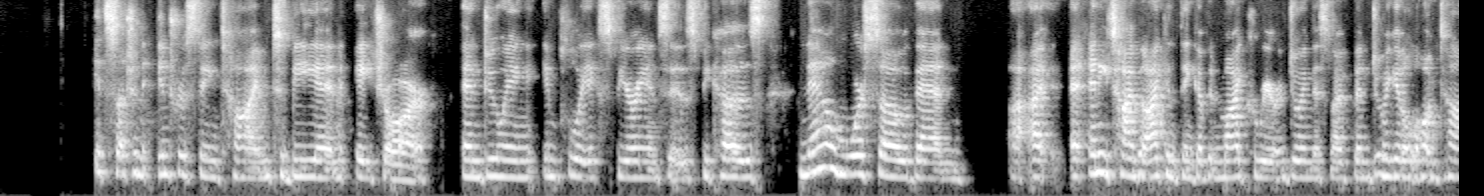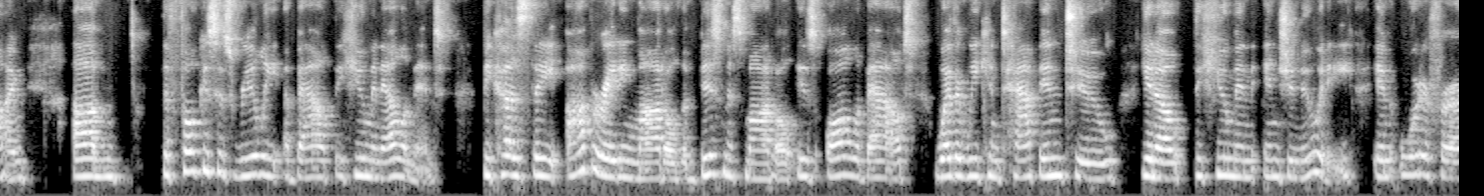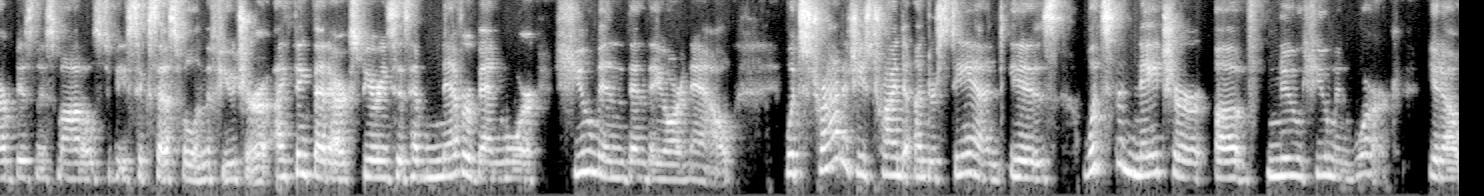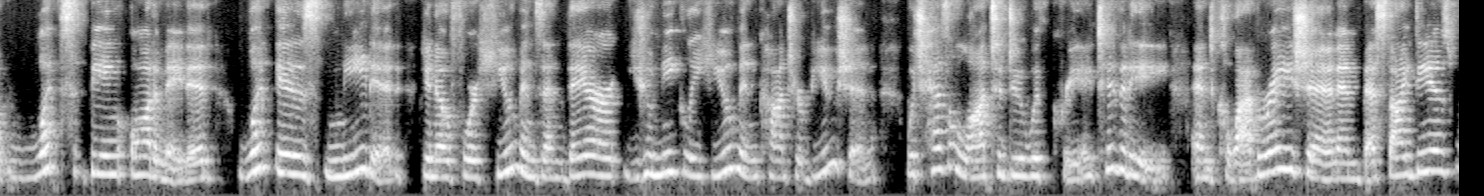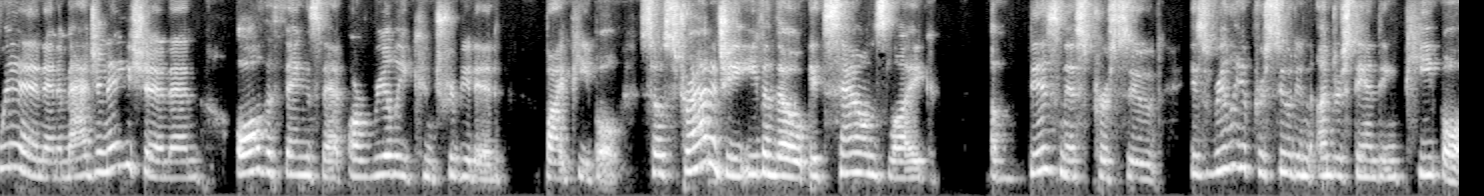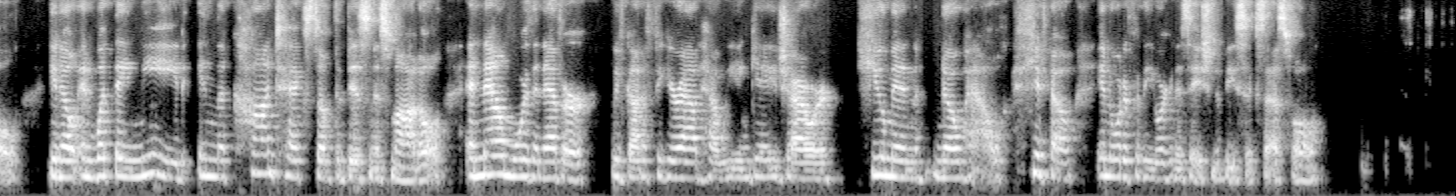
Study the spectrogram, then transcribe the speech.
it's such an interesting time to be in HR and doing employee experiences because now more so than I, any time that I can think of in my career and doing this, and I've been doing it a long time, um, the focus is really about the human element because the operating model the business model is all about whether we can tap into you know the human ingenuity in order for our business models to be successful in the future. I think that our experiences have never been more human than they are now. What strategy is trying to understand is what's the nature of new human work you know what's being automated what is needed you know for humans and their uniquely human contribution which has a lot to do with creativity and collaboration and best ideas win and imagination and all the things that are really contributed by people. So strategy even though it sounds like a business pursuit is really a pursuit in understanding people you know, and what they need in the context of the business model. And now more than ever, we've got to figure out how we engage our human know-how, you know, in order for the organization to be successful.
